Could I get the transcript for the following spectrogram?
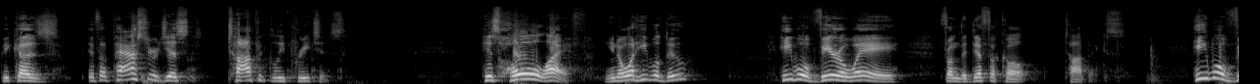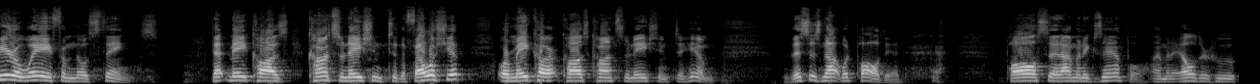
Because if a pastor just topically preaches his whole life, you know what he will do? He will veer away from the difficult topics. He will veer away from those things that may cause consternation to the fellowship or may ca- cause consternation to him. This is not what Paul did. Paul said, I'm an example. I'm an elder who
